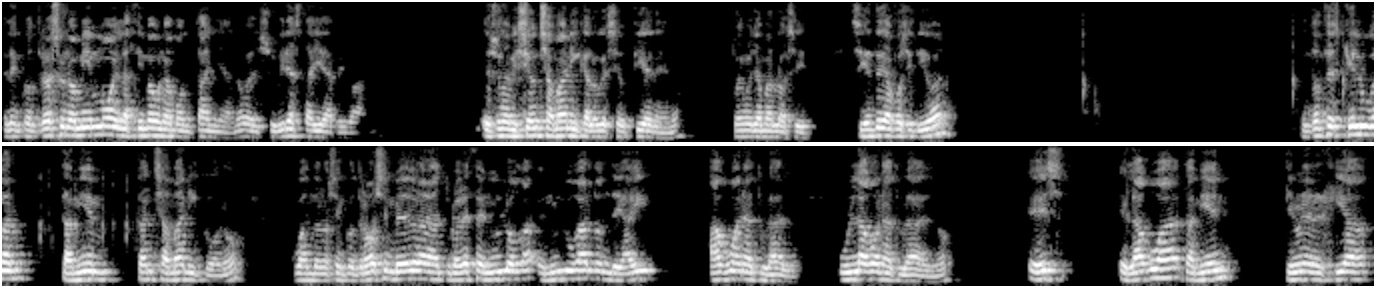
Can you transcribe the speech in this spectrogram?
encontrarse uno mismo en la cima de una montaña, ¿no? El subir hasta ahí arriba, Es una visión chamánica lo que se obtiene, ¿no? Podemos llamarlo así. Siguiente diapositiva. Entonces, ¿qué lugar también tan chamánico, ¿no? Cuando nos encontramos en medio de la naturaleza en un lugar, en un lugar donde hay agua natural, un lago natural, ¿no? Es el agua también tiene una energía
